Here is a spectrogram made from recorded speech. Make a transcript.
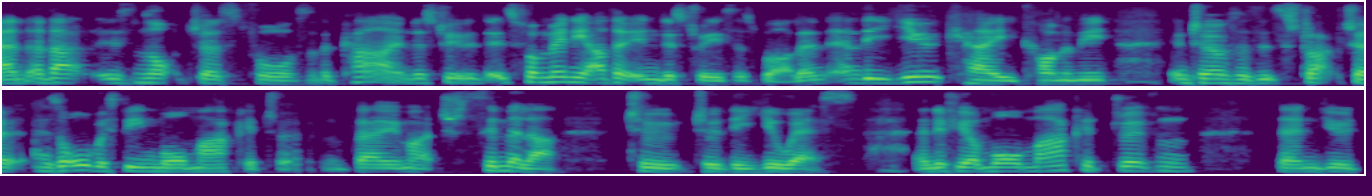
And, and that is not just for, the car industry, it's for many other industries as well. And, and the UK economy, in terms of its structure, has always been more market driven, very much similar to, to the US. And if you're more market driven, then you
